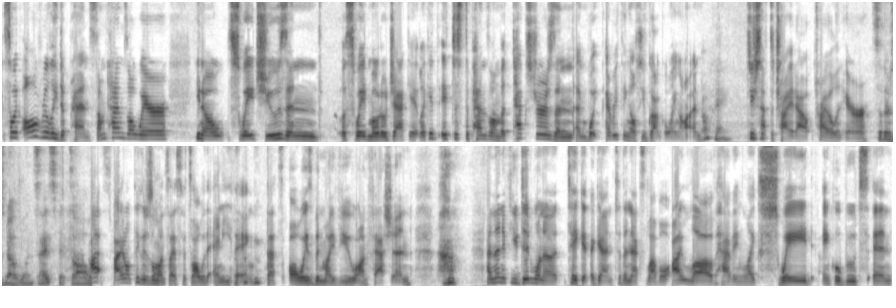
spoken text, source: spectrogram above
So it all really depends. Sometimes I'll wear, you know, suede shoes and a suede moto jacket. Like, it, it just depends on the textures and, and what everything else you've got going on. Okay. You just have to try it out, trial and error. So there's no one size fits all. with I, I don't think there's a one size fits all with anything. That's always been my view on fashion. and then if you did want to take it again to the next level, I love having like suede ankle boots in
